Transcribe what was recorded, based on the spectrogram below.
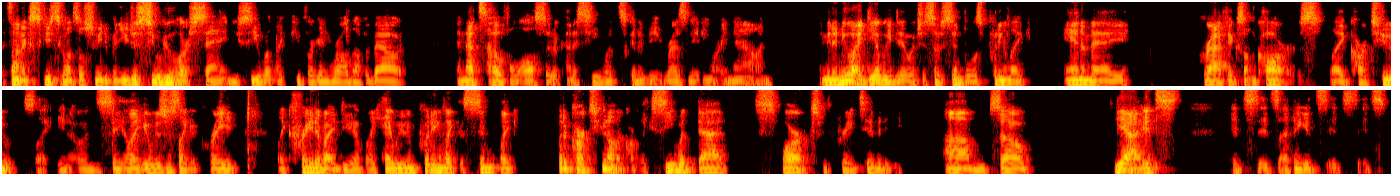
it's not an excuse to go on social media, but you just see what people are saying. You see what like people are getting riled up about. And that's helpful also to kind of see what's going to be resonating right now. And I mean, a new idea we did, which is so simple, is putting like anime graphics on cars, like cartoons, like you know, insane. Like it was just like a great like creative idea of like, hey, we've been putting like the sim like put a cartoon on a car, like see what that sparks with creativity. Um, so yeah, it's it's it's I think it's it's it's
